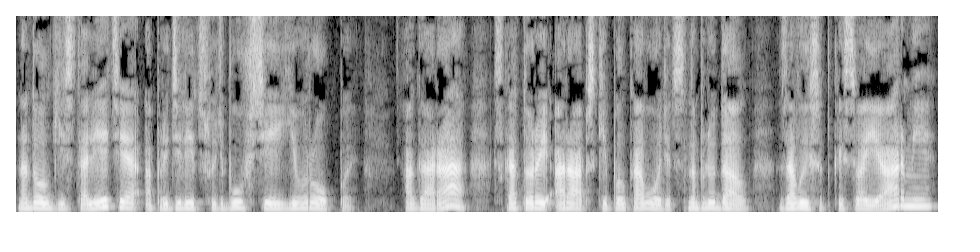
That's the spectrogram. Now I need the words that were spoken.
на долгие столетия определит судьбу всей Европы, а гора, с которой арабский полководец наблюдал за высадкой своей армии,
